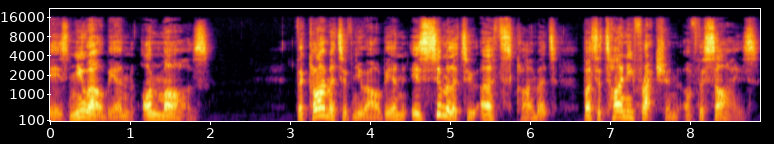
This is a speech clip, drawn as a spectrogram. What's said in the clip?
is New Albion on Mars. The climate of New Albion is similar to Earth's climate, but a tiny fraction of the size.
